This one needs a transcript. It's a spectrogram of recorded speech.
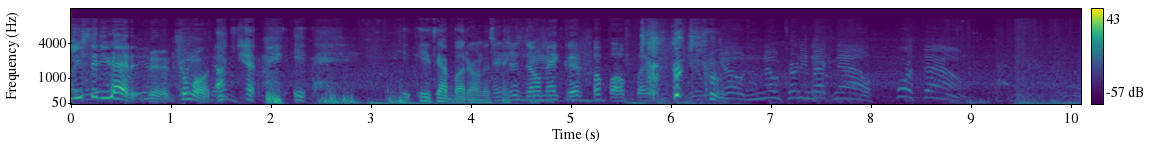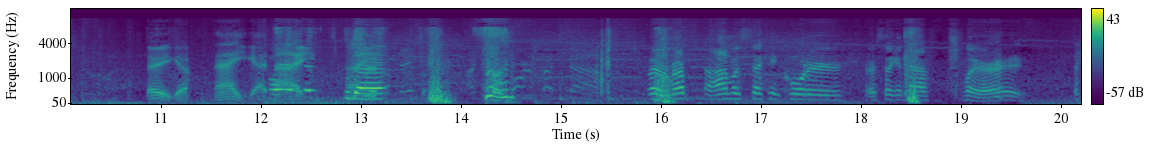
you said you had it, man. Come on. I can't. He, he, he's got butter on his Ninjas fingers. don't make good football players. Here we go. No turning back now. Fourth down. There you go. Now you got Oh, nice. Son. Wait, remember, I'm a second quarter or second half player, right?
